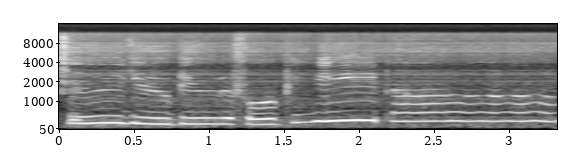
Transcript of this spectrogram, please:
to you beautiful people.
